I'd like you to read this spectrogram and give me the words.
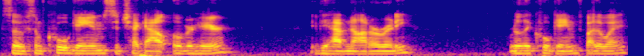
So some cool games to check out over here if you have not already. Really cool games, by the way.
